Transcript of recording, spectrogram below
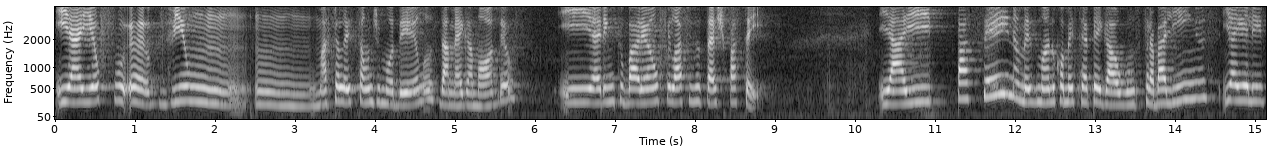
E aí eu, fui, eu vi um, um, uma seleção de modelos da Mega Models e era em Tubarão, fui lá, fiz o teste, passei. E aí passei, no mesmo ano comecei a pegar alguns trabalhinhos e aí ele,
